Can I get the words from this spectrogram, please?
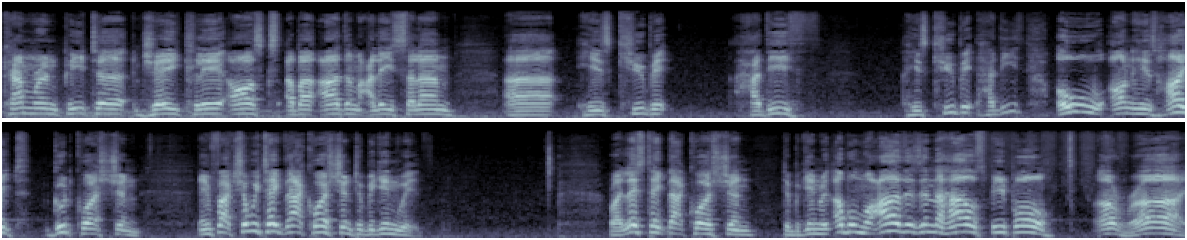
Cameron Peter J. Clay asks about Adam alayhi salam. Uh, his cubit hadith. His cubit hadith? Oh, on his height. Good question. In fact, shall we take that question to begin with? Right, let's take that question to begin with. Abu Mu'adh is in the house, people. All right.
